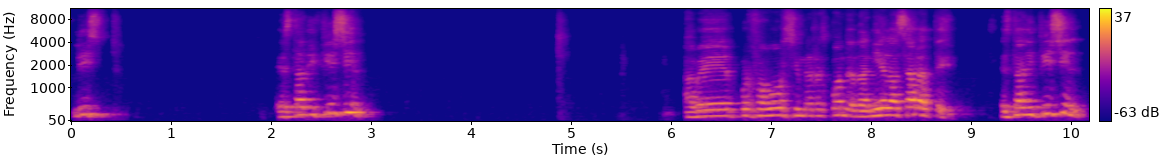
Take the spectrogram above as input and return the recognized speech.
Listo. ¿Está difícil? A ver, por favor, si me responde. Daniela Zárate. ¿Está difícil?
